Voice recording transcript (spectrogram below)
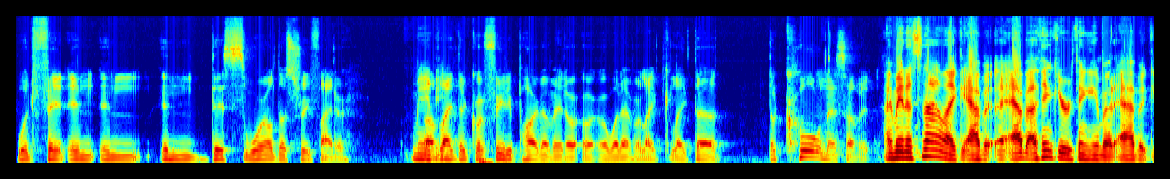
would fit in in in this world of Street Fighter. Maybe. Of like the graffiti part of it or, or, or whatever. Like like the the coolness of it. I mean, it's not like Abbott. Ab- I think you were thinking about Abigail.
